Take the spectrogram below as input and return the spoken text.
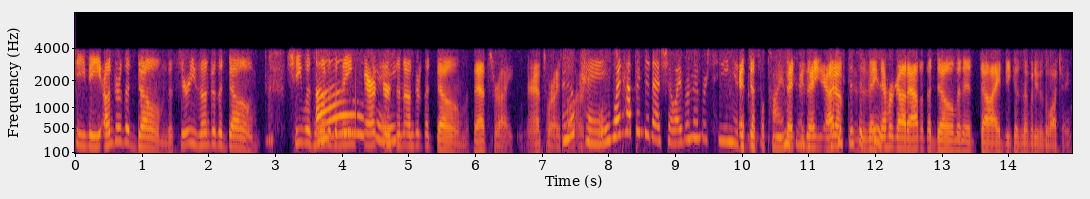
TV, Under the Dome, the series Under the Dome. She was one of the main Oh, characters in Under the Dome. That's right. That's where I saw her. okay. What happened to that show? I remember seeing it, It a just- couple times. They, they, I don't. just They never got out of the dome, and it died because nobody was watching.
